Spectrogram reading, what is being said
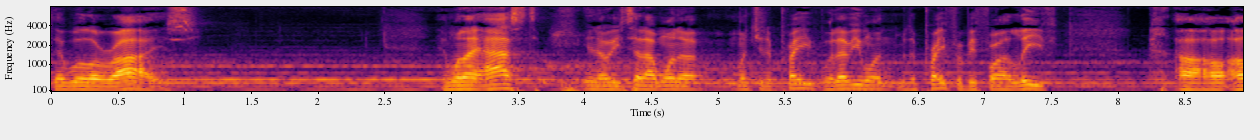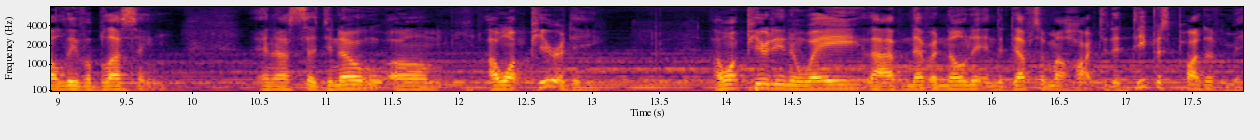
that will arise. And when I asked, you know, he said, "I want to want you to pray whatever you want me to pray for before I leave. Uh, I'll leave a blessing." And I said, "You know, um, I want purity. I want purity in a way that I've never known it in the depths of my heart, to the deepest part of me.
